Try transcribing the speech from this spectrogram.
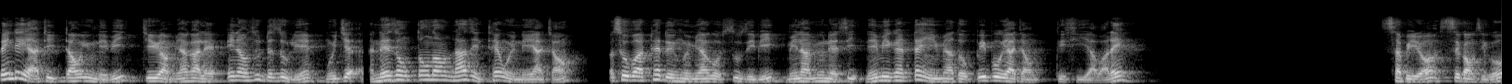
300အထိတောင်းယူနေပြီးကြေးရွာများကလည်းအိမ်အောင်စုတစုလျင်ငွေကျပ်အနည်းဆုံး3000လစဉ်ထည့်ဝင်နေရကြောင်းအဆိုပါထက်တွေငွေများကိုစုစည်းပြီးမင်းလာမြို့နယ်စီနေမီကန်တက်ရင်များသို့ပေးပို့ရကြောင်းသိရှိရပါတယ်။ ဆက်ပြီးတော့စစ်ကောင်စီကို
